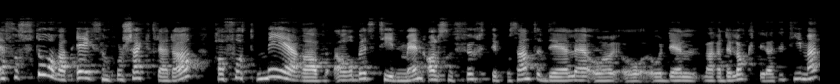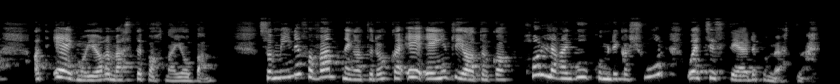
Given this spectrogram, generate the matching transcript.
jeg forstår at jeg som prosjektleder har fått mer av arbeidstiden min, altså 40 å dele og, og, og del, være delaktig i dette teamet, at jeg må gjøre mesteparten av jobben. Så mine forventninger til dere er egentlig at dere holder en god kommunikasjon og er til stede på møtene.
